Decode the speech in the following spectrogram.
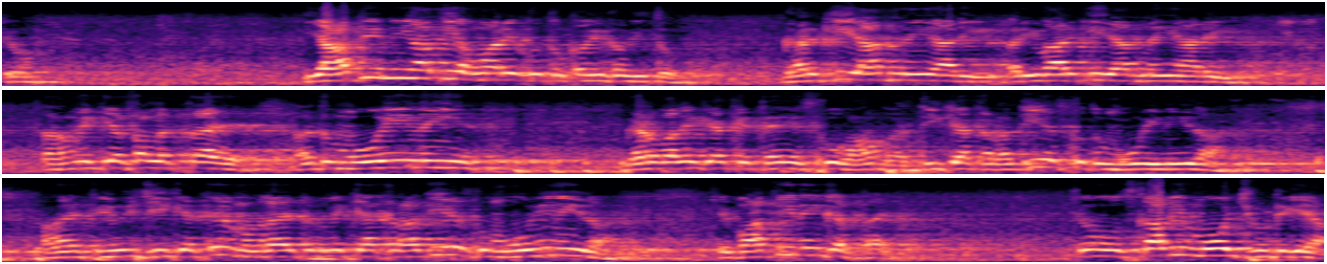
क्यों? याद ही नहीं आती हमारे को तो कभी कभी तो। घर की याद नहीं आ रही, परिवार की याद नहीं आ रही। तो हमें कैसा लगता है? अरे तो मोह ही नहीं है। घर वाले क्या कहते हैं, इसको वहाँ भर्ती क्या करा दिया? इसको तो मोह ही नहीं रहा। हमारे पीयूष जी कहते हैं, मंगलायतन में क्या करा दिया? इसको मोह ही नहीं रहा। ये बात ही नहीं करता है। क्यों उसका भी मोह छूट गया,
